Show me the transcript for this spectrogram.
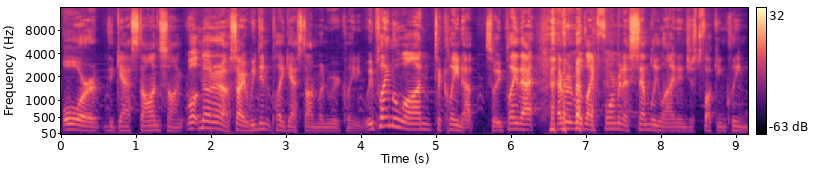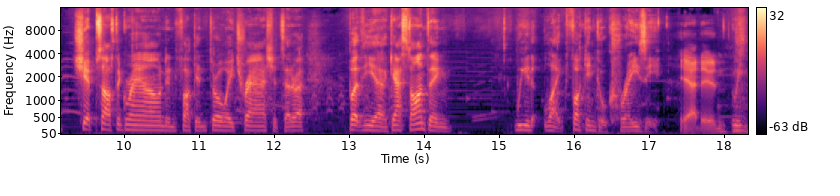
or the Gaston song. Well, no, no, no. Sorry, we didn't play Gaston when we were cleaning. We'd play Mulan to clean up. So we'd play that. Everyone would like form an assembly line and just fucking clean chips off the ground and fucking throw away trash, etc. But the uh, Gaston thing, we'd like fucking go crazy yeah, dude. we'd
